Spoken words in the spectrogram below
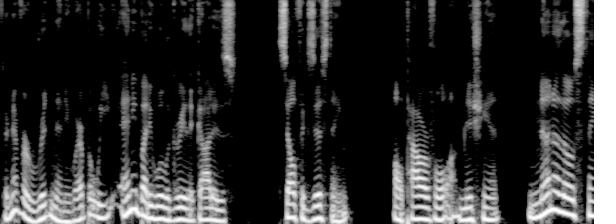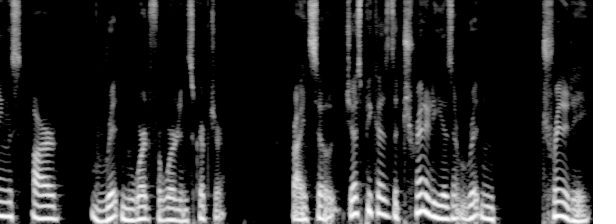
They're never written anywhere, but we anybody will agree that God is self-existing, all-powerful, omniscient. None of those things are written word for word in Scripture, right? So just because the Trinity isn't written Trinity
